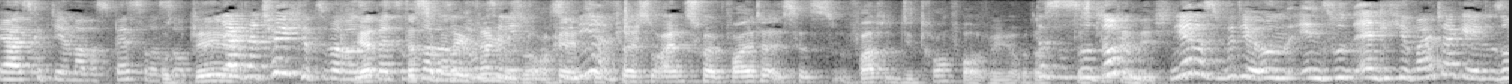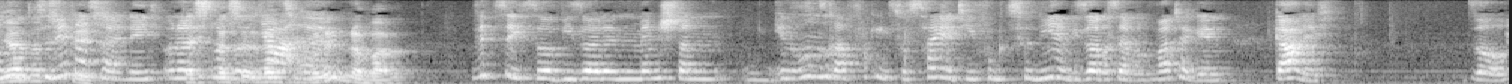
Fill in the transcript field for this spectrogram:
ja, es gibt ja immer was Besseres. So. Ja, natürlich gibt es immer was ja, Besseres, das aber so kann es ja nicht so, okay, so, vielleicht so ein Swipe weiter ist jetzt, wartet die Traumfrau auf mich, aber das, Das ist das so geht dumm. Ja, nicht. Ja, das wird ja in- ins Unendliche weitergehen. So Ja, funktioniert natürlich. das halt nicht. Und dann Das, ist man das so, ist ja ja, das äh, Problem dabei. witzig so, wie soll denn ein Mensch dann in unserer fucking Society funktionieren? Wie soll das denn noch weitergehen? Gar nicht. So.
